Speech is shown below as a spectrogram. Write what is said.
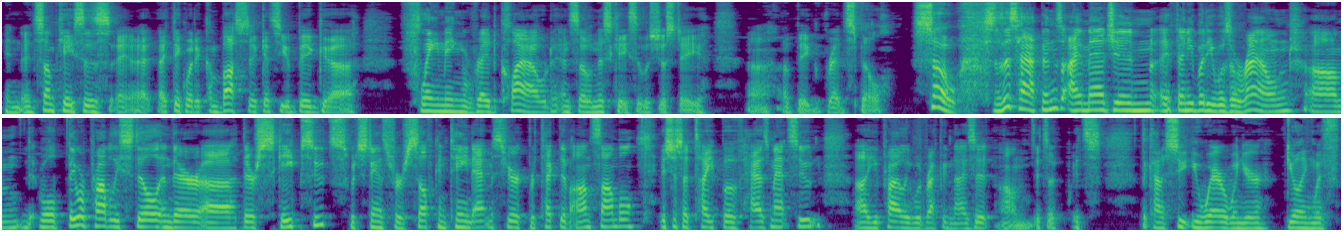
in in some cases uh, I think when it combusts, it gets you a big uh, flaming red cloud, and so in this case, it was just a a big red spill. So, so this happens. I imagine if anybody was around, um, well, they were probably still in their uh, their SCAPE suits, which stands for Self-Contained Atmospheric Protective Ensemble. It's just a type of hazmat suit. Uh, you probably would recognize it. Um, it's a it's the kind of suit you wear when you're dealing with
